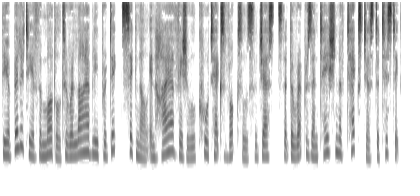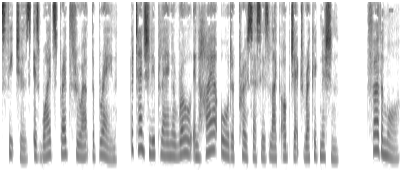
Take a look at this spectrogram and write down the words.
The ability of the model to reliably predict signal in higher visual cortex voxels suggests that the representation of texture statistics features is widespread throughout the brain, potentially playing a role in higher order processes like object recognition. Furthermore,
